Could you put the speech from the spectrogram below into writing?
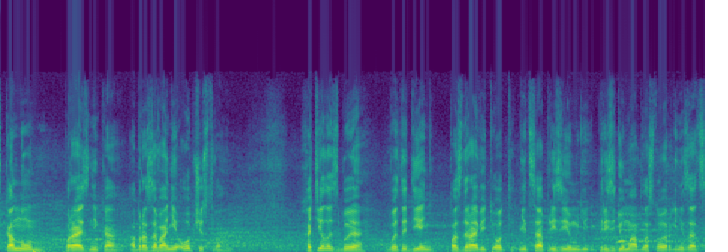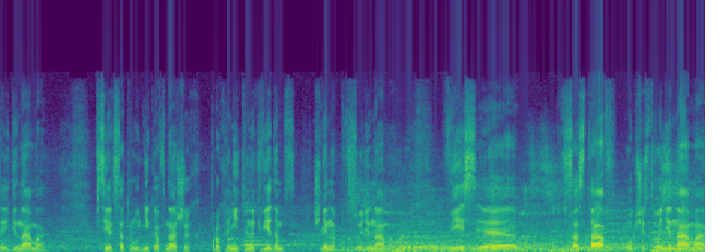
в канун праздника образования общества. Хотелось бы в этот день поздравить от лица президиума областной организации «Динамо» всех сотрудников наших правоохранительных ведомств, членов БФСО «Динамо». Весь э, состав общества «Динамо»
